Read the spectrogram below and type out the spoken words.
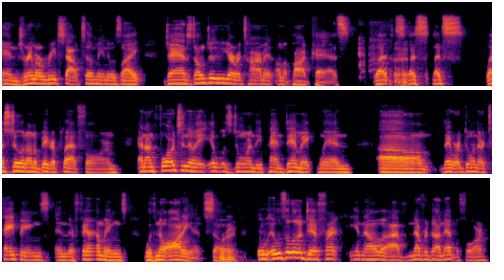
and Dreamer reached out to me and it was like, "Jazz, don't do your retirement on a podcast. Let's let's let's let's do it on a bigger platform." And unfortunately, it was during the pandemic when um, they were doing their tapings and their filmings with no audience. So Right. it, it was a little different. You know, I've never done that before,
